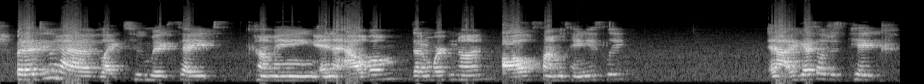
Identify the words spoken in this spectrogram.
But I do have like two mixtapes coming and an album that I'm working on all simultaneously. And I guess I'll just pick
